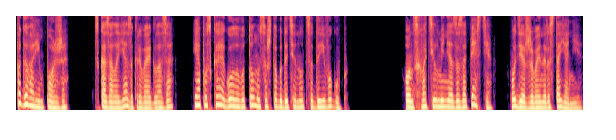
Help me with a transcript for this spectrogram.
«Поговорим позже», — сказала я, закрывая глаза и опуская голову Томаса, чтобы дотянуться до его губ. Он схватил меня за запястье, удерживая на расстоянии.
